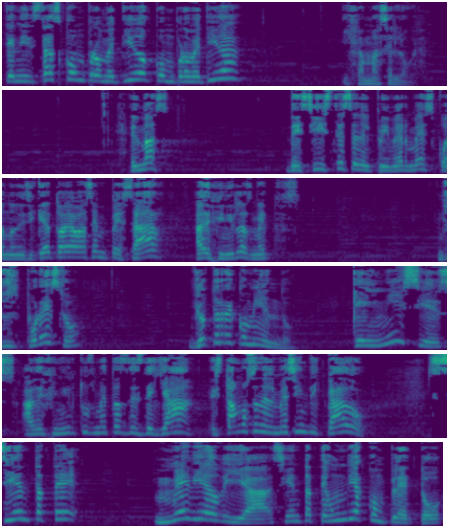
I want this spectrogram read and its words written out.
que ni estás comprometido, comprometida, y jamás se logran. Es más, desistes en el primer mes cuando ni siquiera todavía vas a empezar a definir las metas. Entonces, por eso, yo te recomiendo que inicies a definir tus metas desde ya. Estamos en el mes indicado. Siéntate mediodía, siéntate un día completo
